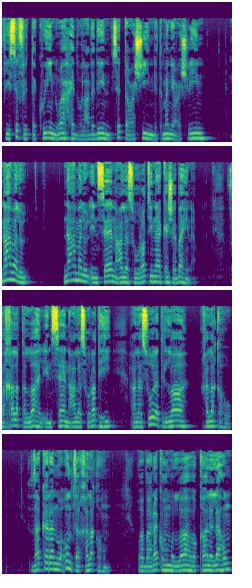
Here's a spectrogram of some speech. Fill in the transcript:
في سفر التكوين واحد والعددين 26 ل 28 نعمل نعمل الإنسان على صورتنا كشبهنا فخلق الله الإنسان على صورته على صورة الله خلقه ذكرا وأنثى خلقهم وباركهم الله وقال لهم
